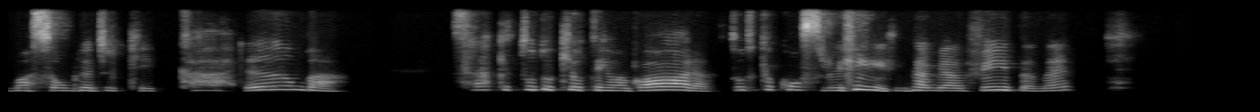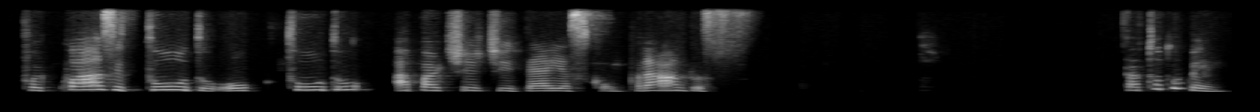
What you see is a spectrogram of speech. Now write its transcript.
uma sombra de que, caramba, será que tudo que eu tenho agora, tudo que eu construí na minha vida, né, foi quase tudo ou tudo a partir de ideias compradas? Tá tudo bem.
